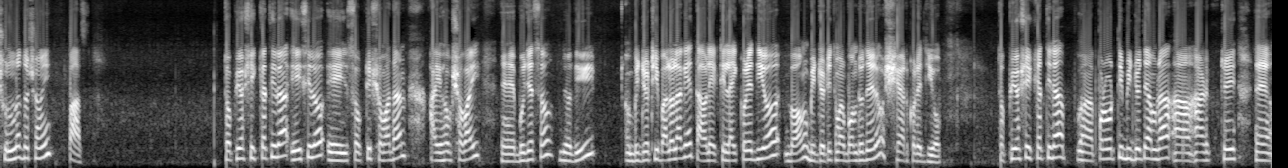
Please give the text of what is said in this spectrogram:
শূন্য দশমিক পাঁচ। তো প্রিয় শিক্ষার্থীরা, এই ছিল এই শক্তির সমাধান। আই হোপ সবাই বুঝেছ। যদি ভিডিওটি ভালো লাগে তাহলে একটি লাইক করে দিও এবং ভিডিওটি তোমার বন্ধুদেরও শেয়ার করে দিও। তো প্রিয় শিক্ষার্থীরা পরবর্তী ভিডিওতে আমরা আরেকটি আহ,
